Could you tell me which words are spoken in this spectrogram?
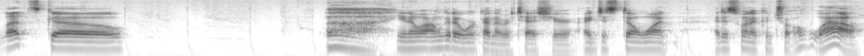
let's go. Uh, you know what? I'm gonna work on the Ritesh here. I just don't want. I just want to control. Oh wow.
